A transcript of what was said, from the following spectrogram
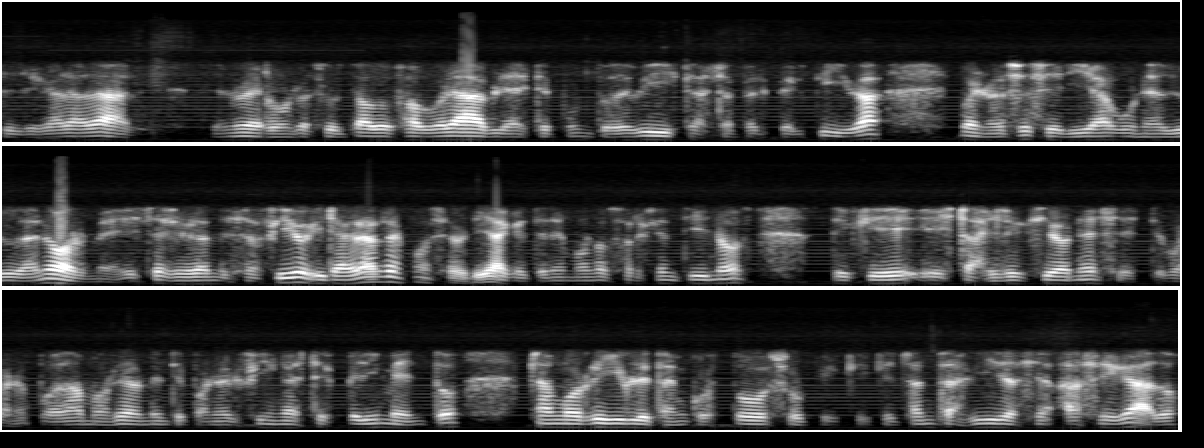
se llegara a dar de nuevo un resultado favorable a este punto de vista, a esta perspectiva, bueno, eso sería una ayuda enorme. Ese es el gran desafío y la gran responsabilidad que tenemos los argentinos de que estas elecciones, este, bueno, podamos realmente poner fin a este experimento tan horrible, tan costoso, que, que, tantas vidas ha cegado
